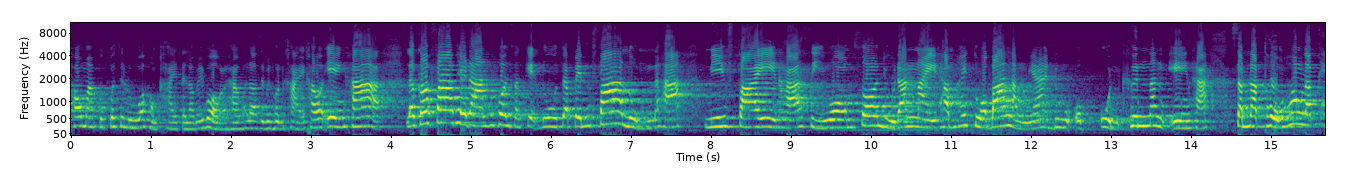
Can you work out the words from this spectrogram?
เข้ามาปุ๊บก็จะรู้ว่าของใครแต่เราไม่บอกนะคะเพราะเราจะเป็นคนขายเขาเองค่ะ แล้วก็ฝ้าเพดานทุกคนสังเกตดูจะเป็นฝ้าหลุมนะคะ มีไฟนะคะ สีวอร์มซ่อนอยู่ด้านในทำให้ตัวบ้านหลังนี้ดูอบอุ่นขึ้นนั่นเองค่ะสำหรับโถงห้องรับแข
